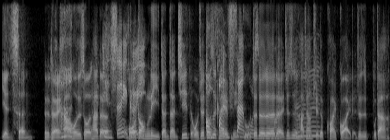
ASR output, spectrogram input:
眼神，对不对？然后或者说他的活动力等等，其实我觉得都是可以评估。对对对对对，就是好像觉得怪怪的，就是不大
